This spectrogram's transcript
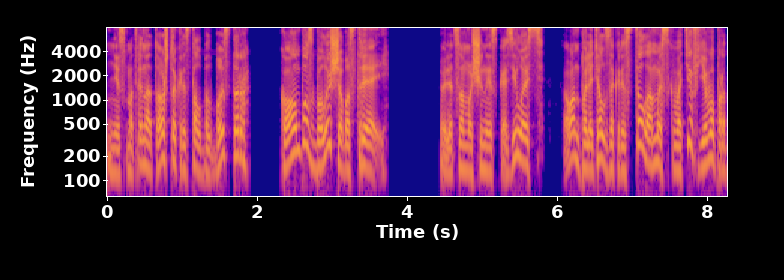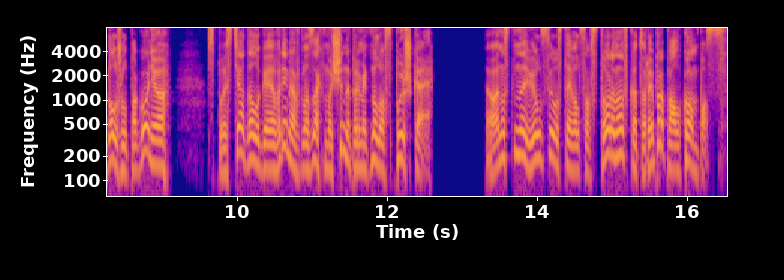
Несмотря на то, что кристалл был быстр, компас был еще быстрее. Лицо мужчины исказилось, он полетел за кристаллом и, схватив его, продолжил погоню. Спустя долгое время в глазах мужчины промелькнула вспышка. Он остановился и уставился в сторону, в которой пропал компас.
